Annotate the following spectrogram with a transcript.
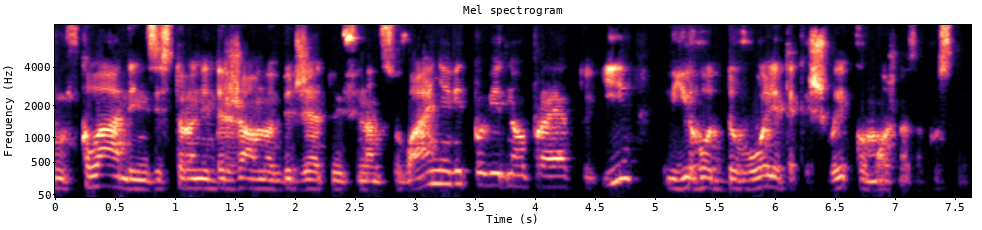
вкладень зі сторони державного бюджету і фінансування відповідного проекту, і його доволі таки швидко можна запустити.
